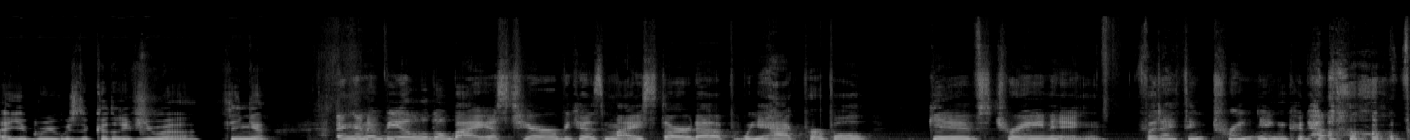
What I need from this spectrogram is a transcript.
I agree with the code review uh, thing. I'm going to be a little biased here because my startup, We Hack Purple, gives training but I think training could help.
